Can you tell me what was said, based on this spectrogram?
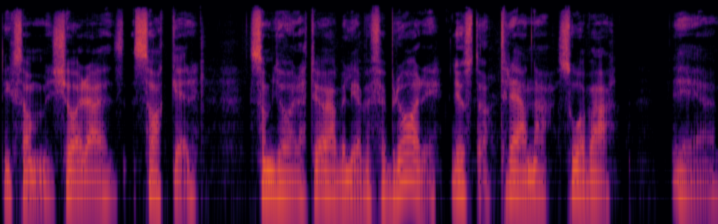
liksom köra saker som gör att jag överlever februari. Just det. Träna, sova, eh,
